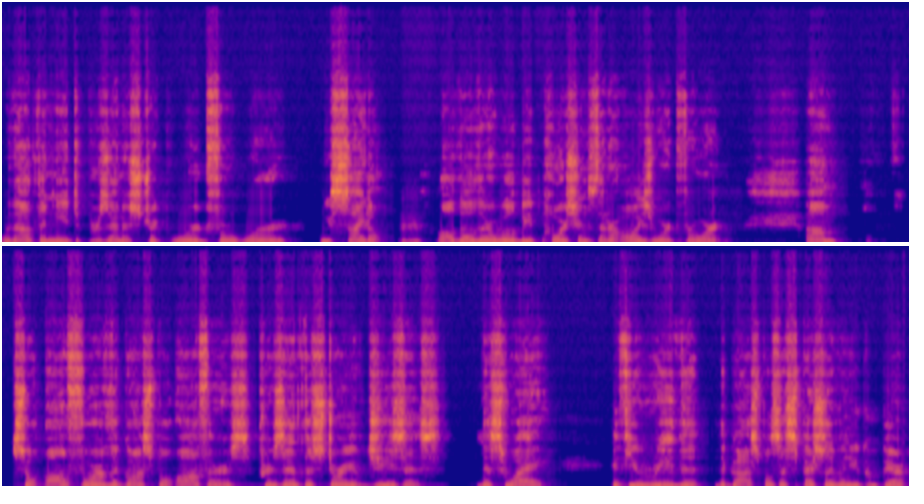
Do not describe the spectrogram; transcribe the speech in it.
without the need to present a strict word for word recital, mm-hmm. although there will be portions that are always word for word. Um, so all four of the gospel authors present the story of Jesus this way. If you read the, the gospels, especially when you compare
